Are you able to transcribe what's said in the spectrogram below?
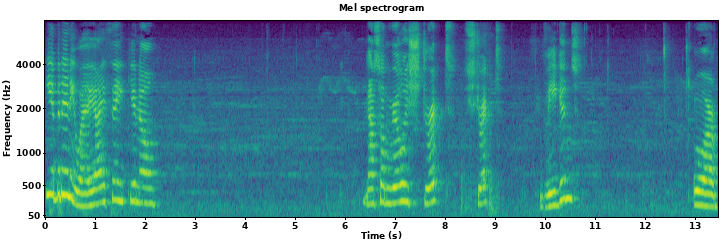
Yeah, but anyway, I think, you know, now some really strict, strict vegans or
